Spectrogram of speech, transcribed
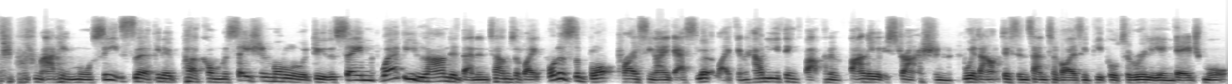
people from adding more seats. The you know per conversation model would do the same. Where have you landed then in terms of like what does the block pricing, I guess, look like, and how do you think about kind of value extraction without disincentivizing people to really engage more?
